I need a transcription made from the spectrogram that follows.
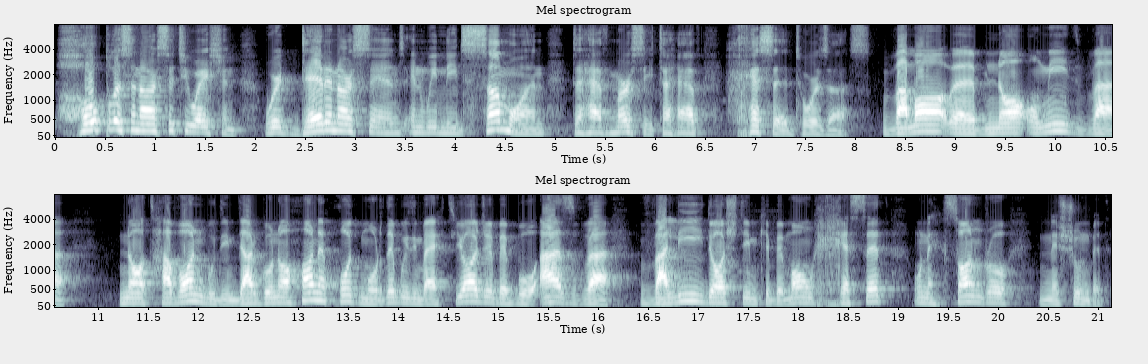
hopeless in our situation. We're dead in our sins and we need someone to have mercy, to have chesed towards us. و ما اه، ناامید و ناتوان بودیم در گناهان خود مرده بودیم و احتیاج به بوعز و ولی داشتیم که به ما اون خست اون احسان رو نشون بده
